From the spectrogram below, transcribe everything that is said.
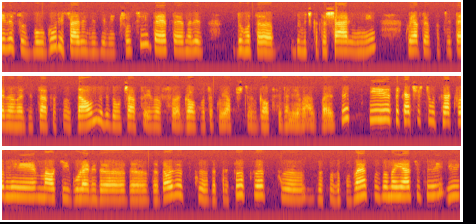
пили с булгур и шарени зеленчуци. Идеята е нали, думата, думичката шарени, която е посветена на децата с Даун, нали, да участва и в гозбата, която ще сготви нали, Иван Звездев. И така, че ще очакваме малки и големи да, да, да дойдат, да присъстват, да се запознаят с занаячите и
